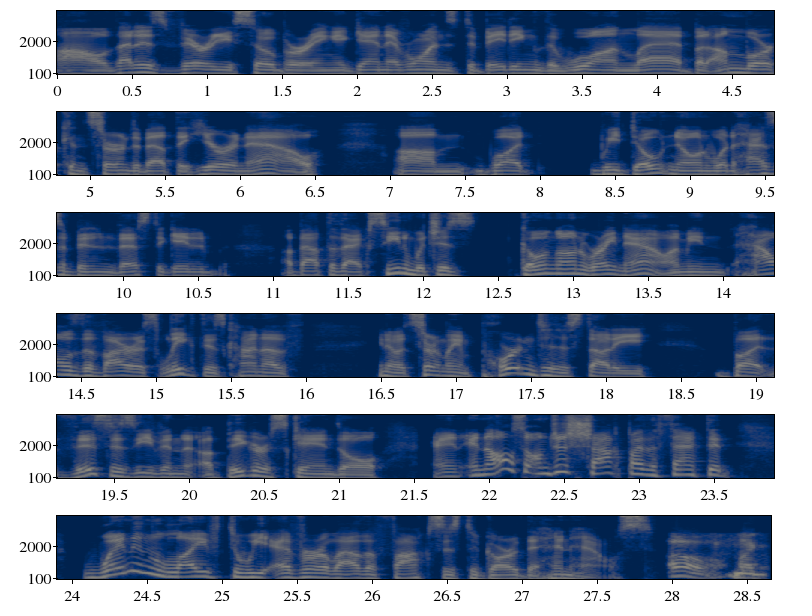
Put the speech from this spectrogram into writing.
Wow, that is very sobering. Again, everyone's debating the Wuhan lab, but I'm more concerned about the here and now. Um, what we don't know and what hasn't been investigated about the vaccine, which is going on right now. I mean, how the virus leaked is kind of, you know, it's certainly important to study, but this is even a bigger scandal. And and also, I'm just shocked by the fact that when in life do we ever allow the foxes to guard the henhouse? Oh my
